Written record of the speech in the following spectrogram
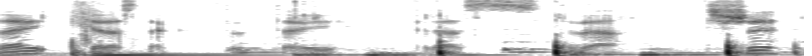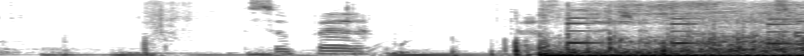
Tutaj. I teraz tak. Tutaj. Raz, dwa, trzy. Super. Teraz tutaj jeszcze. Co?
